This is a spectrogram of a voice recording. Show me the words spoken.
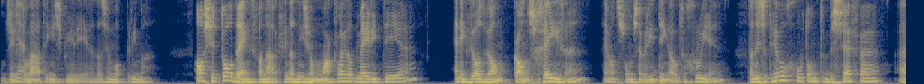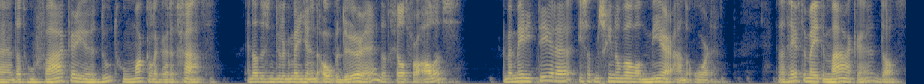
om zich Ja. te laten inspireren. Dat is helemaal prima. Als je toch denkt van, nou, ik vind dat niet zo makkelijk, dat mediteren. En ik wil het wel een kans geven. Hè, want soms hebben die dingen ook te groeien. Dan is het heel goed om te beseffen eh, dat hoe vaker je het doet, hoe makkelijker het gaat. En dat is natuurlijk een beetje een open deur, hè? dat geldt voor alles. En bij mediteren is dat misschien nog wel wat meer aan de orde. En dat heeft ermee te maken dat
